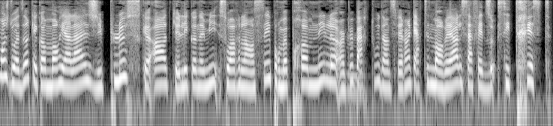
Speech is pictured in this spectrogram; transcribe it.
Moi, je dois dire que comme Montréalaise, j'ai plus que hâte que l'économie soit relancée pour me promener là un peu mm. partout dans différents quartiers de Montréal. Ça fait dur. C'est triste.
